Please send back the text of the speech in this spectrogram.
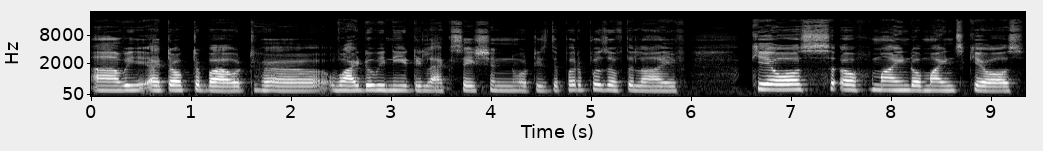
Uh, we I talked about uh, why do we need relaxation? What is the purpose of the life? Chaos of mind or mind's chaos.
